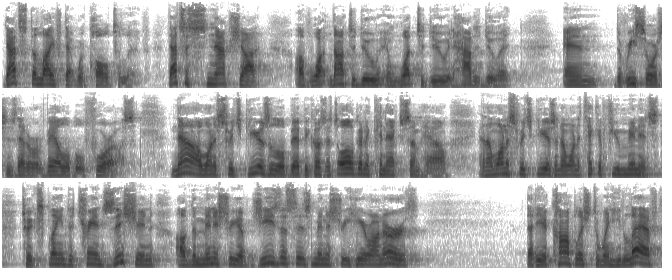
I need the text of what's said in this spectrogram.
That's the life that we're called to live. That's a snapshot of what not to do and what to do and how to do it and the resources that are available for us. Now I want to switch gears a little bit because it's all going to connect somehow. And I want to switch gears and I want to take a few minutes to explain the transition of the ministry of Jesus' ministry here on earth that he accomplished to when he left,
